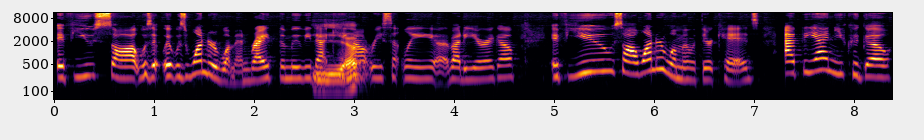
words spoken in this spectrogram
If you saw, was it, it was Wonder Woman, right? The movie that yep. came out recently, about a year ago. If you saw Wonder Woman with your kids, at the end you could go,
